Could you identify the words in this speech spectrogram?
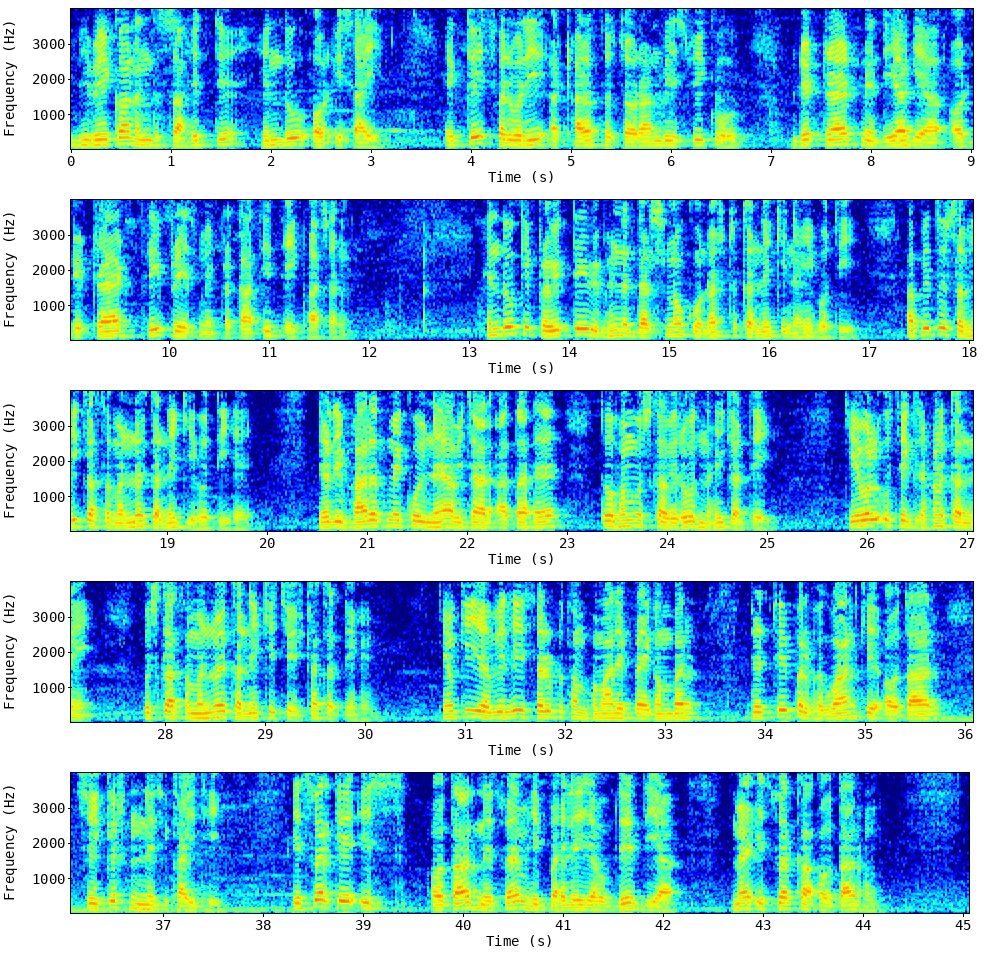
विवेकानंद साहित्य, हिंदू और ईसाई। 21 फरवरी अठारह सौ चौरानवे ईस्वी को डिट्रॉयट में दिया गया और डिट्रॉयट फ्री प्रेस में प्रकाशित एक भाषण। हिंदू की प्रवृत्ति विभिन्न दर्शनों को नष्ट करने की नहीं होती, अपितु सभी का समन्वय करने की होती है। यदि भारत में कोई नया विचार आता है तो हम उसका विरोध नहीं करते। केवल उसे ग्रहण करने उसका समन्वय करने की चेष्टा करते हैं। क्योंकि यह विधि सर्वप्रथम हमारे पैगंबर पृथ्वी पर भगवान के अवतार श्री कृष्ण ने सिखाई थी। ईश्वर के इस अवतार ने स्वयं ही पहले यह उपदेश दिया, मैं ईश्वर का अवतार हूँ।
